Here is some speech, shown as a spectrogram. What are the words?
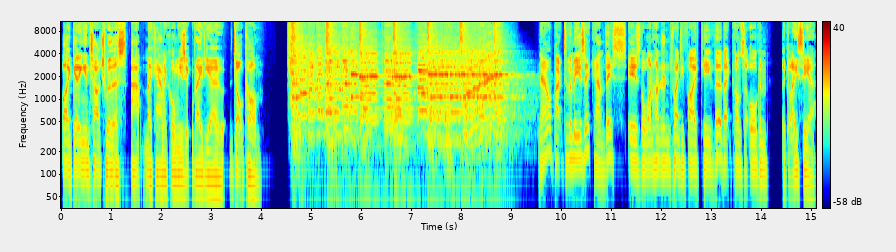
by getting in touch with us at mechanicalmusicradio.com. Now back to the music, and this is the 125 key Verbeeck concert organ, the Glacier.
